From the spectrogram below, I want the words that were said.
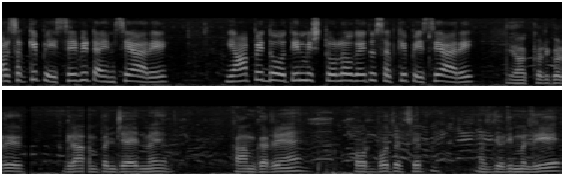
और सबके पैसे भी टाइम से आ रहे हैं। यहाँ पे दो तीन मिस्टोल हो गए तो सबके पैसे आ रहे यहाँ कटकट ग्राम पंचायत में काम कर रहे हैं और बहुत अच्छे मजदूरी मिल रही है।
